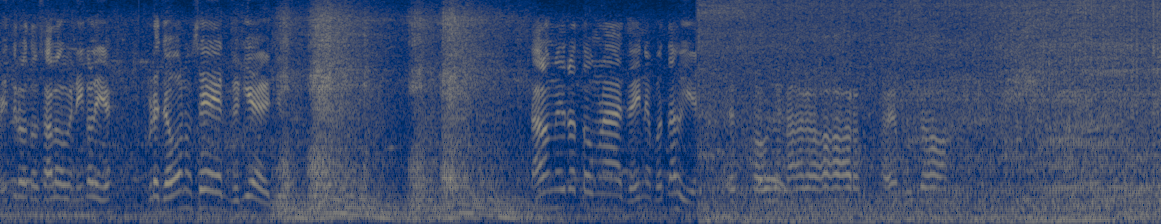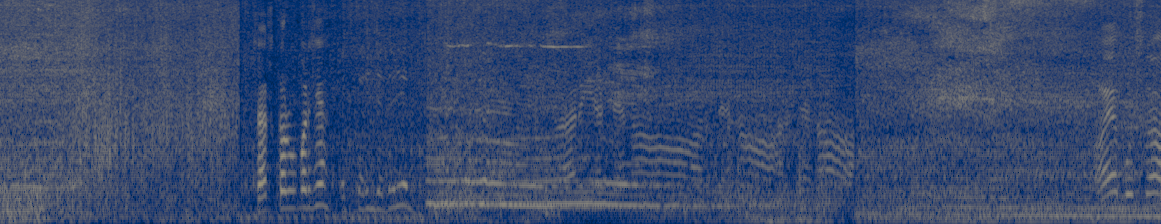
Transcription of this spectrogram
મિત્રો તો ચાલો હવે નીકળીએ. આપણે જવાનું છે એક જગ્યાએ હજી. ચાલો મિત્રો તો હમણાં જઈને બતાવીએ. સર્ચ કરવું પડશે? બસ કરીને જતા રહીએ ને હવે પૂછો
